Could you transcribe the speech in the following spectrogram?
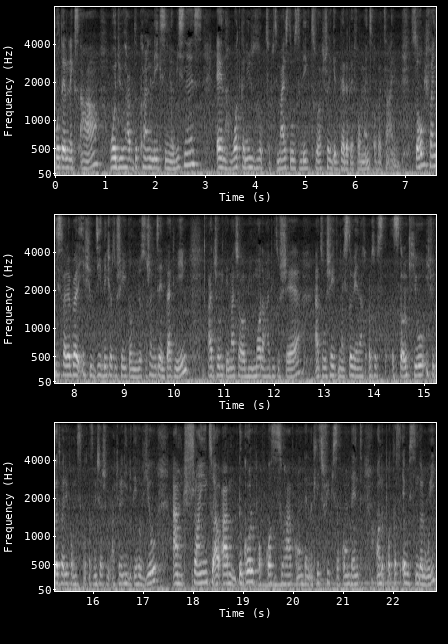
bottlenecks are, what do you have the current leaks in your business, and what can you do to optimize those leaks to actually get better performance over time. So I hope you find this valuable. If you did, make sure to share it on your social media and tag me at Jolie Match. I will be more than happy to share and to share it in my story and also stalk you. If you got value from this podcast, make sure to actually leave it a review. I'm trying to, um, the goal, of course, is to have content, at least three pieces of content on the podcast every single week.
